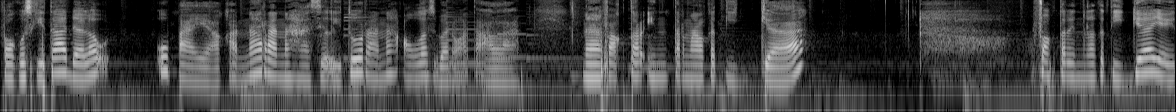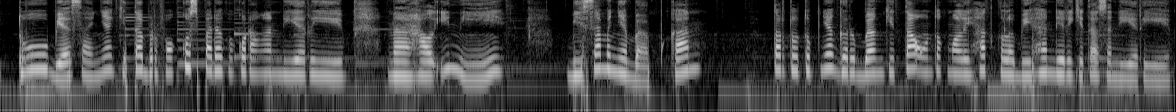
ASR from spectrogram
Fokus kita adalah upaya karena ranah hasil itu ranah Allah Subhanahu wa taala. Nah, faktor internal ketiga Faktor internal ketiga yaitu biasanya kita berfokus pada kekurangan diri. Nah, hal ini bisa menyebabkan tertutupnya gerbang kita untuk melihat kelebihan diri kita sendiri.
